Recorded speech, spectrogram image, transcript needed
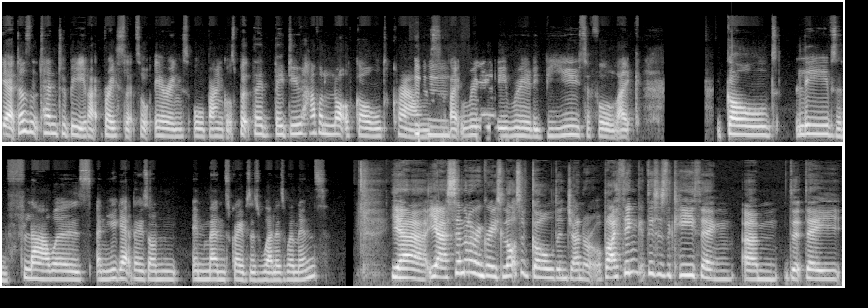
yeah, it doesn't tend to be like bracelets or earrings or bangles, but they they do have a lot of gold crowns, Mhm. like really, really beautiful, like gold leaves and flowers, and you get those on in men's graves as well as women's. Yeah, yeah, similar in Greece. Lots of gold in general, but I think this is the key thing um, that they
